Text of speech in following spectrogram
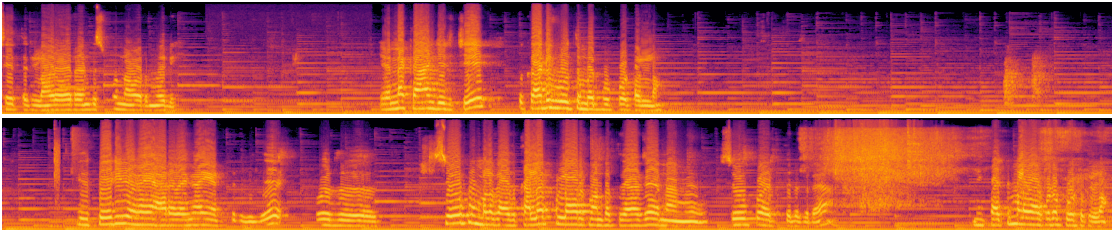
சேர்த்துக்கலாம். ஒரு ரெண்டு ஸ்பூன் ஒரு மாதிரி. எண்ணெய் காஞ்சிருச்சு. இப்போ கடுகு ஊத்தம்பருப்பு போட்டுடலாம். இது பெரிய வெங்காயம் அரை வெங்காயம் எடுத்துருக்குது. ஒரு சிவப்பு மிளகாய் அது கலர்ஃபுல்லாக இருக்குன்றதுக்காக நான் சிவப்பாக எடுத்துருக்குறேன். நீ பச்சை மிளகாய் கூட போட்டுக்கலாம்.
